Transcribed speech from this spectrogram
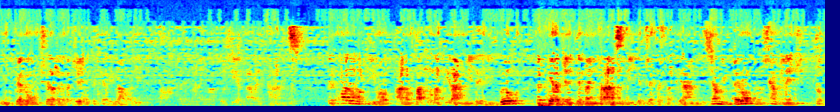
in Perù c'era della gente che arrivava lì, rimaneva così, andava in trance. Per quale motivo hanno fatto una piramide lì? Perché la gente va in trance lì che c'è questa piramide? Siamo in Perù, non siamo in Egitto.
